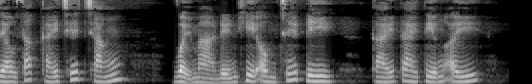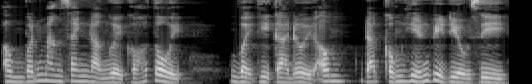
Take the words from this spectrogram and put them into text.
gieo rắc cái chết trắng. Vậy mà đến khi ông chết đi, cái tai tiếng ấy, ông vẫn mang danh là người có tội. Vậy thì cả đời ông đã cống hiến vì điều gì?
